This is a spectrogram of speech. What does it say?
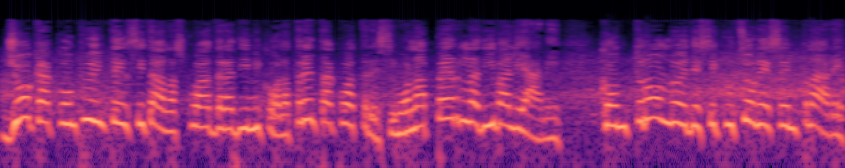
Gioca con più intensità la squadra di Nicola, 34esimo, la perla di Valiani, controllo ed esecuzione esemplare,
